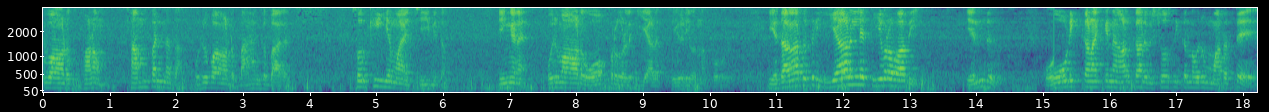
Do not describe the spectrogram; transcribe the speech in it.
ഒരുപാട് പണം സമ്പന്നത ഒരുപാട് ബാങ്ക് ബാലൻസ് സ്വർഗീയമായ ജീവിതം ഇങ്ങനെ ഒരുപാട് ഓഫറുകൾ ഇയാളെ തേടി വന്നപ്പോൾ യഥാർത്ഥത്തിൽ ഇയാളിലെ തീവ്രവാദി? എന്ത്? കോടിക്കണക്കിന് ആൾക്കാർ വിശ്വസിക്കുന്ന ഒരു മതത്തെ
